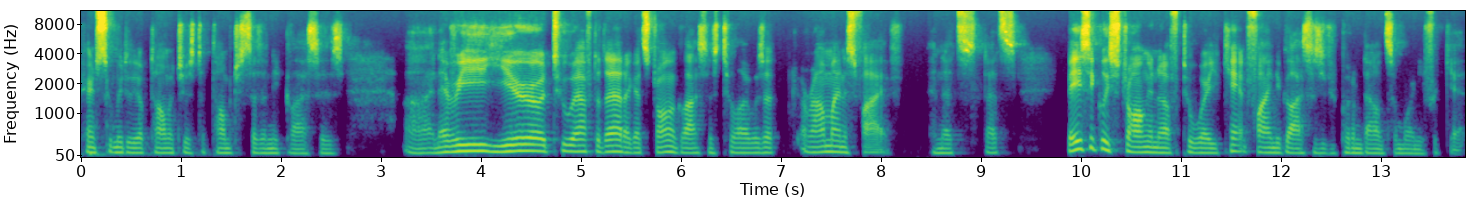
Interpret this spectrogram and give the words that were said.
parents took me to the optometrist. Optometrist says I need glasses. Uh, and every year or two after that, I got stronger glasses till I was at around minus five. And that's that's basically strong enough to where you can't find your glasses if you put them down somewhere and you forget.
